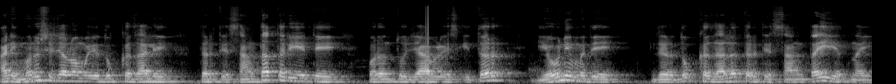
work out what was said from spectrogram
आणि मनुष्य जन्मामध्ये दुःख झाले तर ते सांगतात तरी येते. परंतु ज्यावेळेस इतर यवनीमध्ये जर दुःख झालं तर ते सांगताही येत नाही.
